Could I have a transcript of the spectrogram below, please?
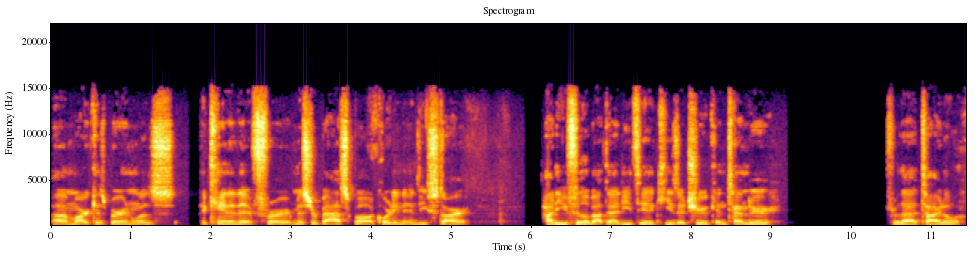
uh, Marcus Burton was a candidate for Mr. Basketball according to Indy Star. How do you feel about that? Do you think he's a true contender for that title?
